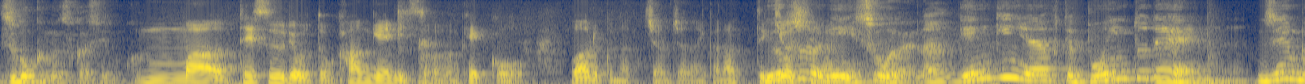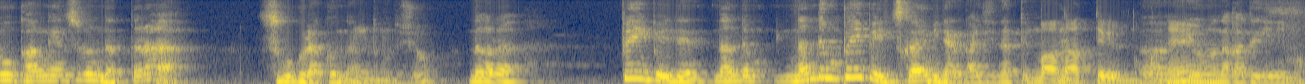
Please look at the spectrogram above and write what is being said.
すごく難しいのか。まあ手数料と還元率とかが結構悪くなっちゃうんじゃないかなって気はします要するにそうだよな。現金じゃなくてポイントで全部を還元するんだったらすごく楽になるってことでしょ、だからペイペイで何でも何でもペイペイ使えみたいな感じになってるまあなってるのかうん。ね世の中的にも。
